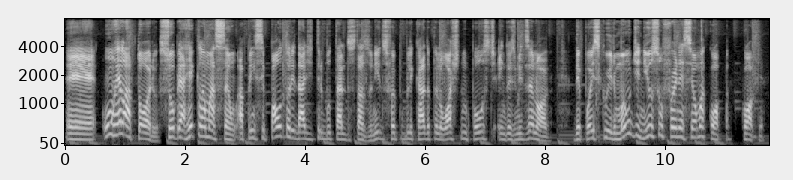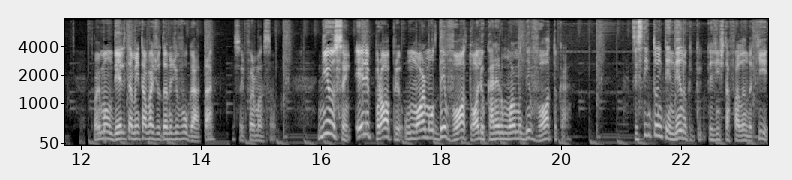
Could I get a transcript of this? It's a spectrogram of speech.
É, um relatório sobre a reclamação à principal autoridade tributária dos Estados Unidos foi publicado pelo Washington Post em 2019, depois que o irmão de Nilson forneceu uma copa, cópia. Então, o irmão dele também estava ajudando a divulgar, tá? Essa informação. Nielsen, ele próprio, um mormon devoto. Olha, o cara era um mormon devoto, cara. Vocês estão entendendo o que, que, a gente está falando aqui?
